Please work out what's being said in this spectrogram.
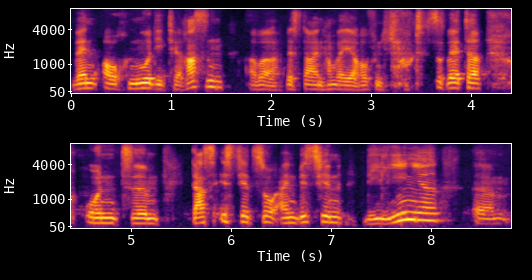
wenn auch nur die Terrassen. Aber bis dahin haben wir ja hoffentlich gutes Wetter. Und ähm, das ist jetzt so ein bisschen die Linie. Ähm,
